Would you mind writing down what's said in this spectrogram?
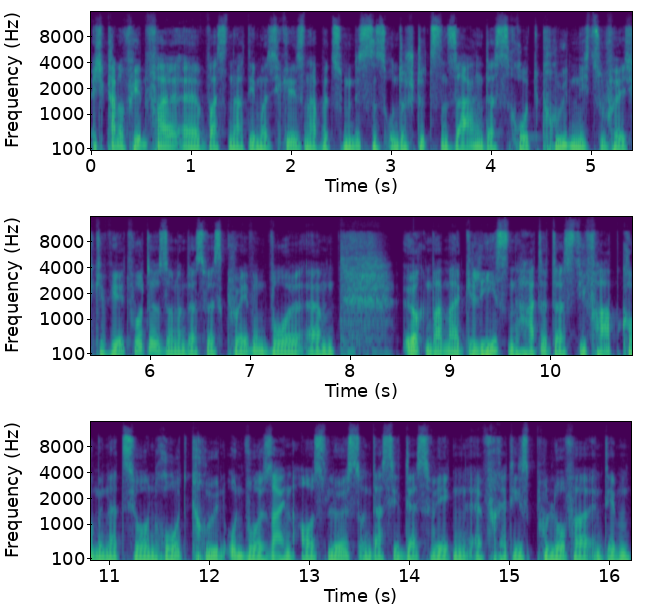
Ich kann auf jeden Fall, äh, was nach dem, was ich gelesen habe, zumindest unterstützend sagen, dass Rot-Grün nicht zufällig gewählt wurde, sondern dass Wes Craven wohl ähm, irgendwann mal gelesen hatte, dass die Farbkombination Rot-Grün Unwohlsein auslöst und dass sie deswegen äh, Freddys Pullover in dem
